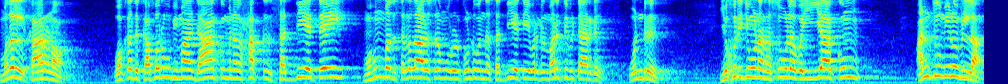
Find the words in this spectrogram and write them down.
முதல் காரணம் ஒக்கது கஃபரு பிமா ஜா குமினல் ஹக்கு சத்தியத்தை முகமது சல்லா அலுவலம் அவர்கள் கொண்டு வந்த சத்தியத்தை இவர்கள் மறுத்து விட்டார்கள் ஒன்று யுஹ்ரிஜூன ரசூல வையாக்கும் அன்துமீனு இல்லா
